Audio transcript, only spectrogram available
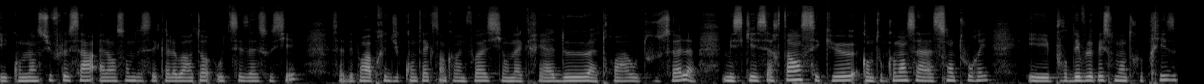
et qu'on insuffle ça à l'ensemble de ses collaborateurs ou de ses associés. Ça dépend après du contexte encore une fois si on a créé à deux, à trois ou tout seul. Mais ce qui est certain, c'est que quand on commence à s'entourer et pour développer son entreprise,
